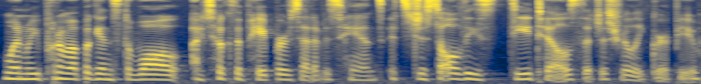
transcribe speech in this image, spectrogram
when we put him up against the wall, I took the papers out of his hands. It's just all these details that just really grip you.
